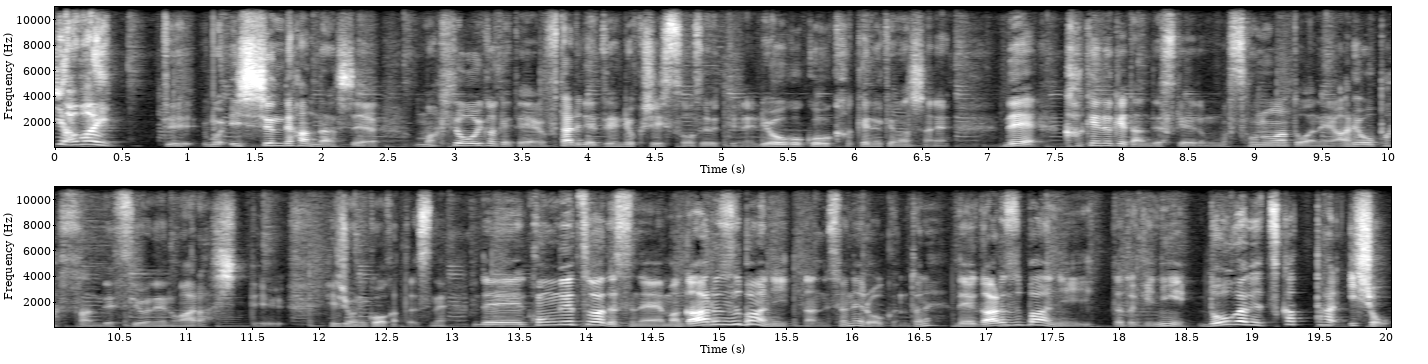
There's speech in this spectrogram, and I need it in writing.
やばいってもう一瞬で判断して真人を追いかけて2人で全力疾走するっていうね両国を駆け抜けましたね。で駆け抜けたんですけれどもその後はねあれオパスさんですよねの嵐っていう非常に怖かったですね。で今月はですね、まあ、ガールズバーに行ったんですよねロー君とね。でガールズバーに行った時に動画で使った衣装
